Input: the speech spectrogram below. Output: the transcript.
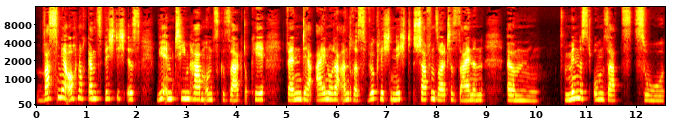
was mir auch noch ganz wichtig ist, wir im Team haben uns gesagt, okay, wenn der ein oder andere es wirklich nicht schaffen sollte, seinen ähm, Mindestumsatz zu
